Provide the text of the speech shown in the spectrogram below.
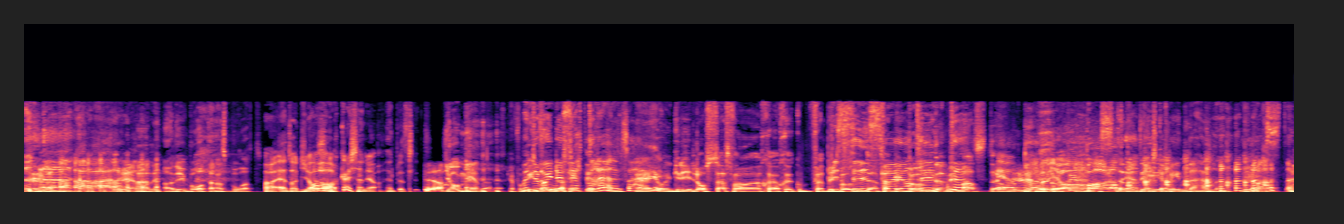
Ja, det är ju båtarnas båt. Ja, Edvard, jag hakar känner jag helt plötsligt. Jag med. Ska få Men du var ju nyss jätterädd. Så. Nej, och Gry låtsas vara sjösjuk för att bli Precis bunden, för att bli jag bunden tänkte. vid masten. Edvard och jag vill bara att Edvard ska binda henne vid masten.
